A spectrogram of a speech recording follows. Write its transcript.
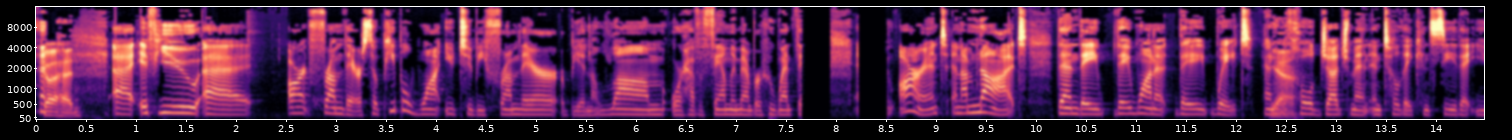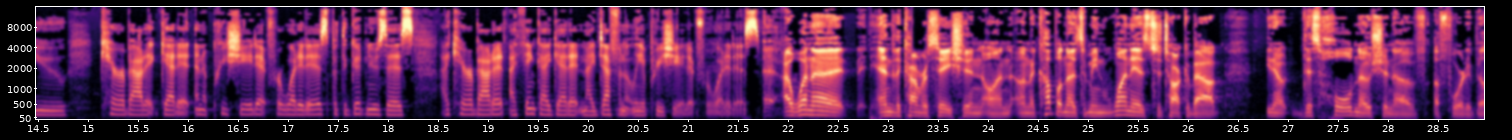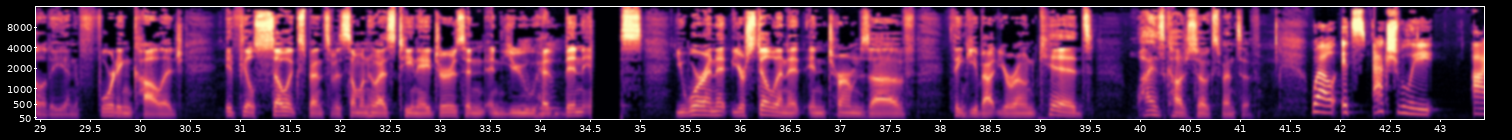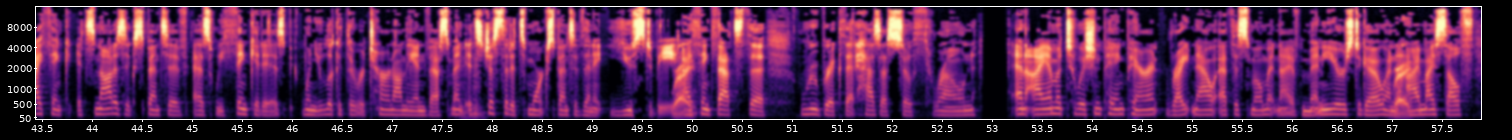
Go ahead. uh, if you uh, aren't from there. So people want you to be from there or be an alum or have a family member who went there. And you aren't, and I'm not, then they they want to they wait and yeah. withhold judgment until they can see that you care about it, get it, and appreciate it for what it is. But the good news is, I care about it. I think I get it, and I definitely appreciate it for what it is. I want to end the conversation on on a couple notes. I mean, one is to talk about you know this whole notion of affordability and affording college it feels so expensive as someone who has teenagers and, and you mm-hmm. have been in this, you were in it, you're still in it in terms of thinking about your own kids. Why is college so expensive? Well, it's actually I think it's not as expensive as we think it is when you look at the return on the investment. Mm-hmm. It's just that it's more expensive than it used to be. Right. I think that's the rubric that has us so thrown. And I am a tuition paying parent right now at this moment, and I have many years to go. And right. I myself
